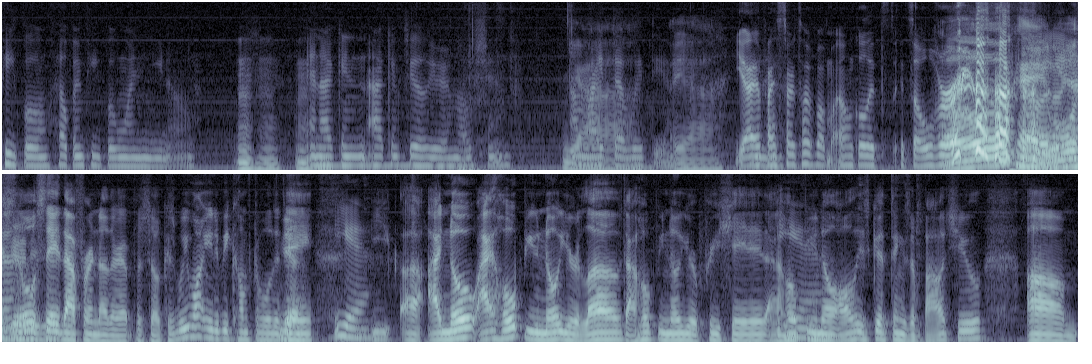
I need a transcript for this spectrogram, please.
people helping people when you know, Mm-hmm. and I can I can feel your emotion. I'm right there with you. Yeah. yeah, if I start talking about my uncle, it's it's over. Oh, okay. Oh, Well, we'll, yeah. we'll save that for another episode because we want you to be comfortable today. Yeah. Y- Uh, I know. I hope you know you're loved. I hope you know you're appreciated. I hope you know all these good things about you. Um,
